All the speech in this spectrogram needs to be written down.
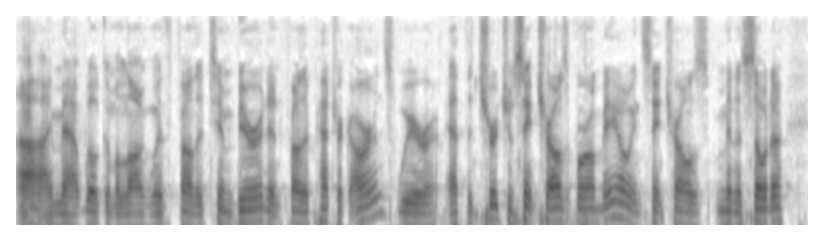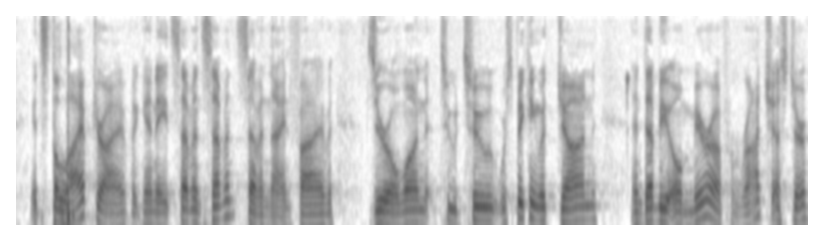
Uh, I'm Matt Wilkham along with Father Tim Beard and Father Patrick Arens. We're at the Church of St. Charles Borromeo in St. Charles, Minnesota. It's the live drive, again, 877 795 0122. We're speaking with John and Debbie O'Meara from Rochester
